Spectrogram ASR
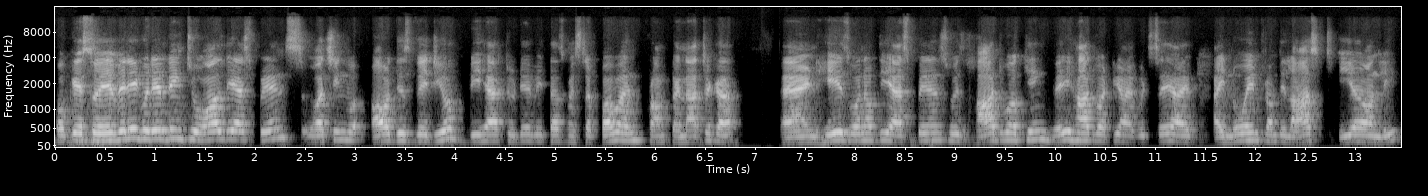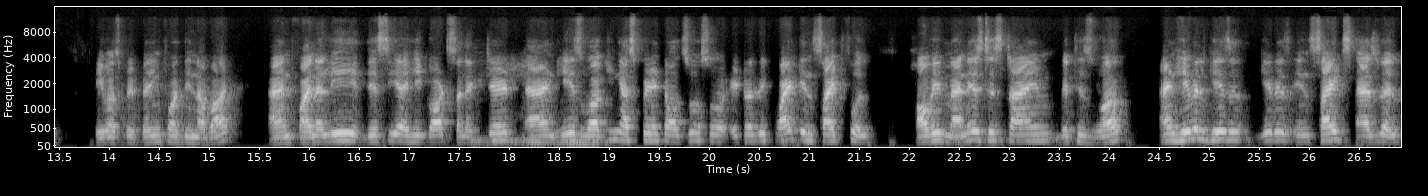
Okay, so a very good evening to all the aspirants watching out this video. We have today with us Mr. Pawan from Karnataka, and he is one of the aspirants who is hardworking, very hardworking, I would say. I, I know him from the last year only. He was preparing for the NABARD, and finally this year he got selected, and he is working aspirant also. So it will be quite insightful how he managed his time with his work, and he will give, give his insights as well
